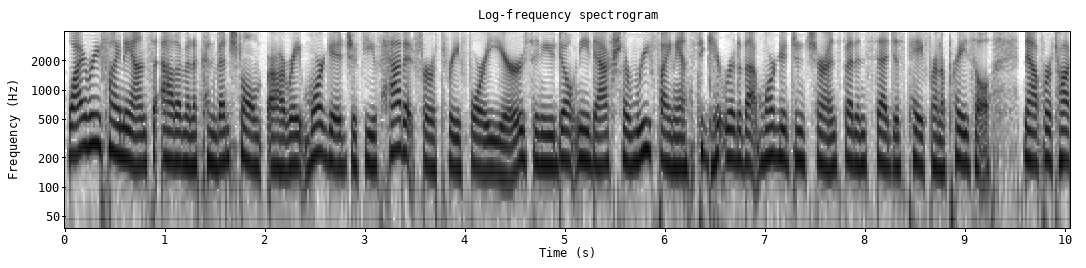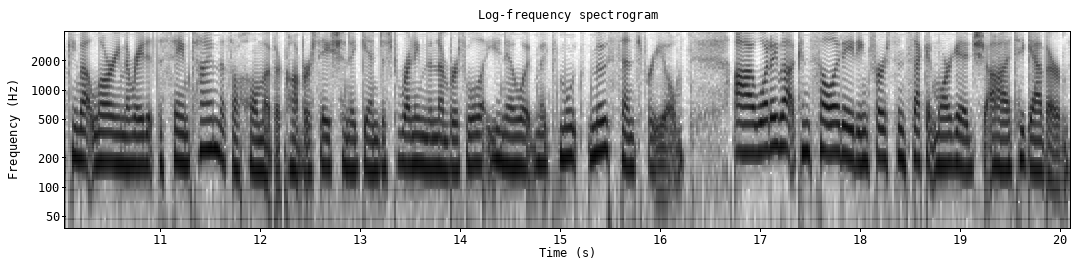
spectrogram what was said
why refinance out of a conventional uh, rate mortgage if you've had it for three, four years and you don't need to actually refinance to get rid of that mortgage insurance, but instead just pay for an appraisal? Now, if we're talking about lowering the rate at the same time, that's a whole other conversation. Again, just running the numbers will let you know what makes mo- most sense for you. Uh, what about consolidating first and second mortgage? Uh, together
